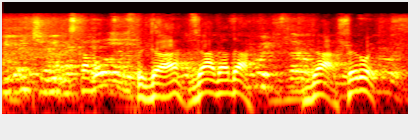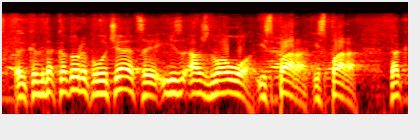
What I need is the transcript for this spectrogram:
увеличивает бесколосность. Да, да, да, да. Сырой кислород. Да, сырой. Э, Когда, который получается из H2O, из пара, из пара. Так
